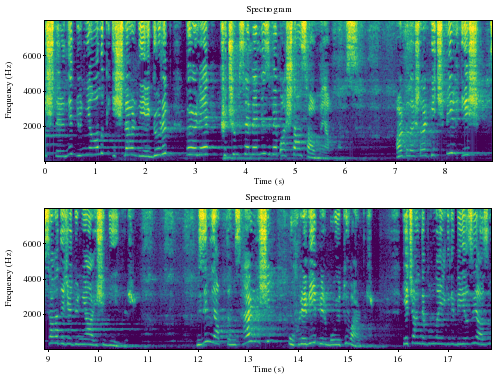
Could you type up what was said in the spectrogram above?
işlerini dünyalık işler diye görüp böyle küçümsememiz ve baştan savma yapmamız. Arkadaşlar hiçbir iş sadece dünya işi değildir. Bizim yaptığımız her işin uhrevi bir boyutu vardır. Geçen de bununla ilgili bir yazı yazdım.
